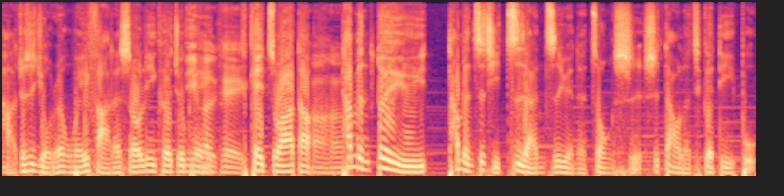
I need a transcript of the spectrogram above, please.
好，就是有人违法的时候，立刻就可以可以。抓到。他们对于他们自己自然资源的重视是到了这个地步。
